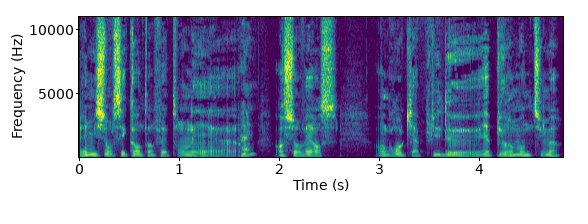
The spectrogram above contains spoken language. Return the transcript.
Rémission, c'est quand en fait on est euh, en surveillance. En gros, qu'il y a plus de, il y a plus vraiment de tumeur.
